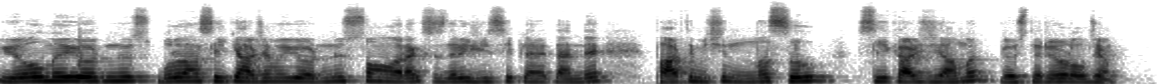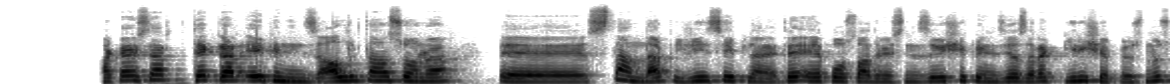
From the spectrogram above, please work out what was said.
Üye olmayı gördünüz. Buradan silki harcamayı gördünüz. Son olarak sizlere GC Planet'ten de partim için nasıl silk harcayacağımı gösteriyor olacağım. Arkadaşlar tekrar e-pininizi aldıktan sonra e, standart JC Planet'e e-posta adresinizi ve şifrenizi yazarak giriş yapıyorsunuz.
